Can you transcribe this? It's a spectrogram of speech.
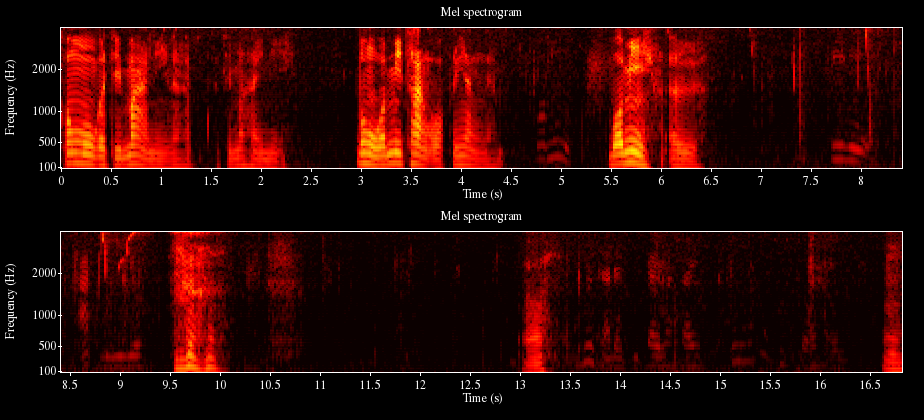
ข้องมูกะสิมานี่นะครับกสิมาให้นี่ บ่ฮู้ว่ามีทางออกหรือยังนะครับบ่มีบ่มี เออ ปีนี้อัดดีอยู่อ๋อเพื่อถ้าได้กี่ไก่มาใส่อู้สองไห้อืม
